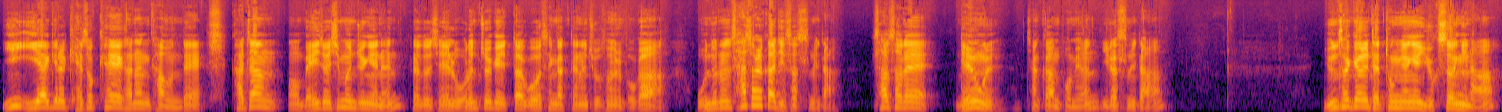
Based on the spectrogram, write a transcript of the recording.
이 이야기를 계속해 가는 가운데 가장 어, 메이저 신문 중에는 그래도 제일 오른쪽에 있다고 생각되는 조선일보가 오늘은 사설까지 있었습니다. 사설의 내용을 잠깐 보면 이렇습니다. 윤석열 대통령의 육성이나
